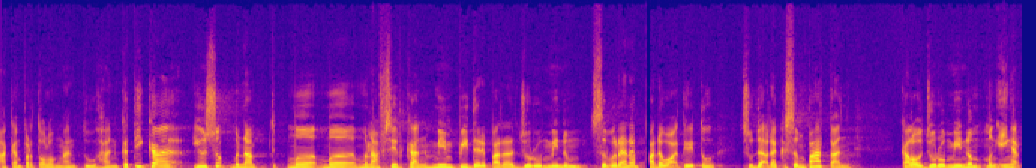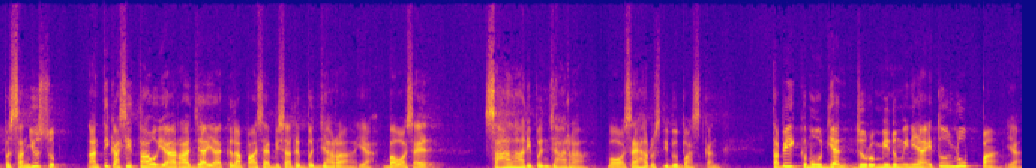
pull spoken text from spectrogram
akan pertolongan Tuhan. Ketika Yusuf menafsirkan mimpi daripada juru minum. Sebenarnya pada waktu itu sudah ada kesempatan kalau juru minum mengingat pesan Yusuf, nanti kasih tahu ya raja ya kenapa saya bisa di penjara ya, bahwa saya salah di penjara, bahwa saya harus dibebaskan. Tapi kemudian juru minum ini itu lupa ya,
